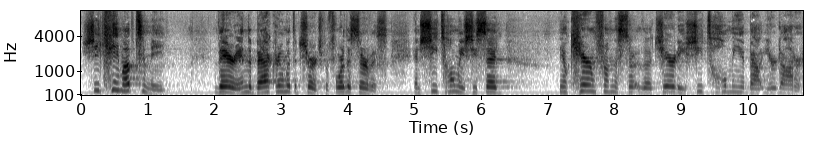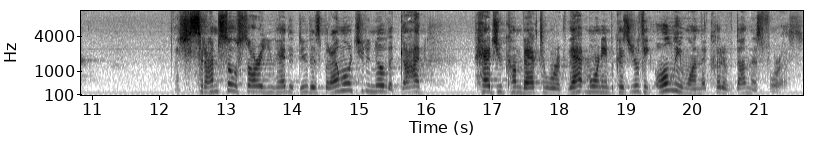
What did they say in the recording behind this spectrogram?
She came up to me there in the back room at the church before the service, and she told me, she said, You know, Karen from the, the charity, she told me about your daughter. And she said, I'm so sorry you had to do this, but I want you to know that God had you come back to work that morning because you're the only one that could have done this for us.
